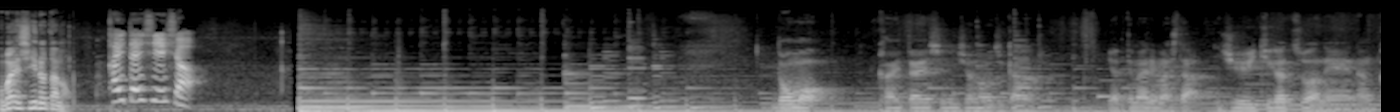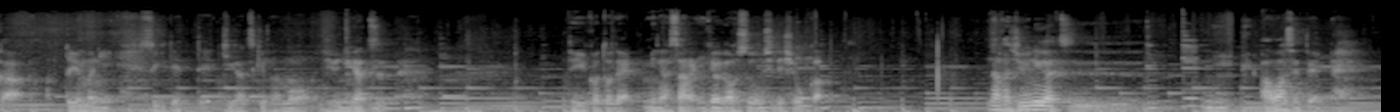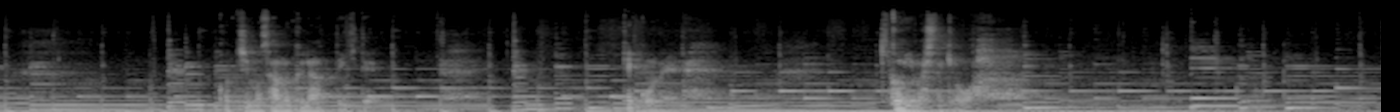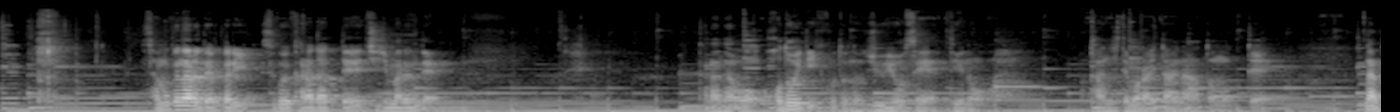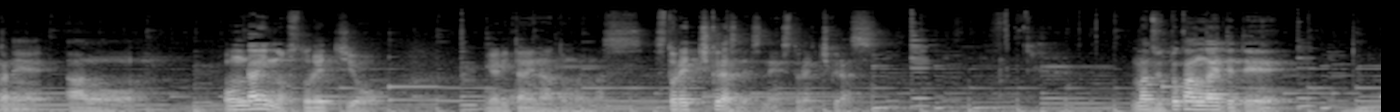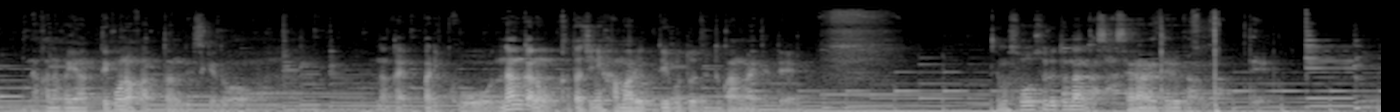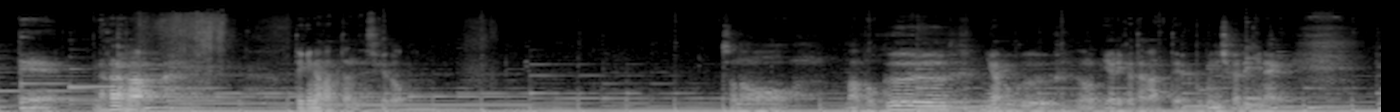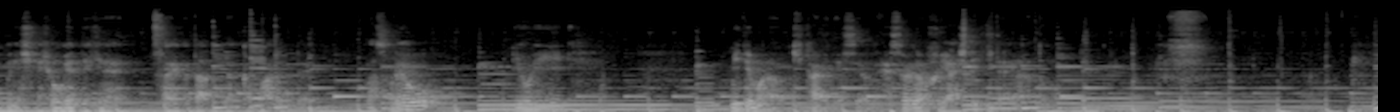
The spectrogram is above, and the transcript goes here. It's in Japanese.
小林弘太の。解体新書。どうも解体新書の時間やってまいりました。11月はねなんかあっという間に過ぎてって気がつけばもう12月。ということで皆さんいかがお過ごしでしょうか？なんか12月に合わせてこっちも寒くなってきて結構ね着込みました今日は。寒くなるとやっぱりすごい体って縮まるんで体をほどいていくことの重要性っていうのを感じてもらいたいなと思ってなんかねあのオンラインのストレッチをやりたいなと思います。ストレッチクラスですね。ストレッチクラス。まあずっと考えててなかなかやってこなかったんですけどなんかやっぱりこう何かの形にはまるっていうことをずっと考えててでもそうするとなんかさせられてる感があってでなかなかできなかったんですけど。そのまあ僕には僕のやり方があって僕にしかできない僕にしか表現できない伝え方なんかもあるんで、まあ、それをより見てもらう機会ですよね。そういうのを増やしていきたいなと思って。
